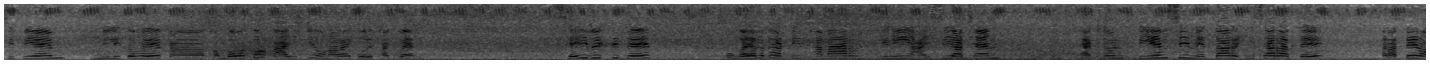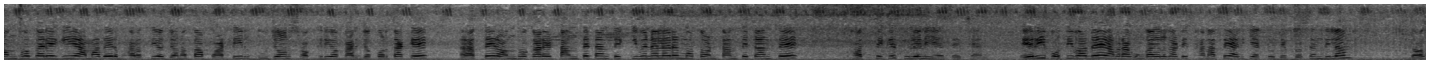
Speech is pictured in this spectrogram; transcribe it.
সিপিএম মিলিত হয়ে সম্ভবত কাজটি ওনারাই করে থাকবেন। সেই ভিত্তিতে গঙ্গাজলঘাটি থানার যিনি আইসি আছেন, একজন টিএমসি নেতার ইশারাতে রাতের অন্ধকারে গিয়ে আমাদের ভারতীয় জনতা পার্টির দুজন সক্রিয় কার্যকর্তাকে রাতের অন্ধকারে টানতে টানতে ক্রিমিনালের মতন টানতে টানতে ঘর থেকে তুলে নিয়ে এসেছেন। এরই প্রতিবাদে আমরা গঙ্গাজলঘাটি থানাতে আজকে একটু ডেপুটেশন দিলাম। দশ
